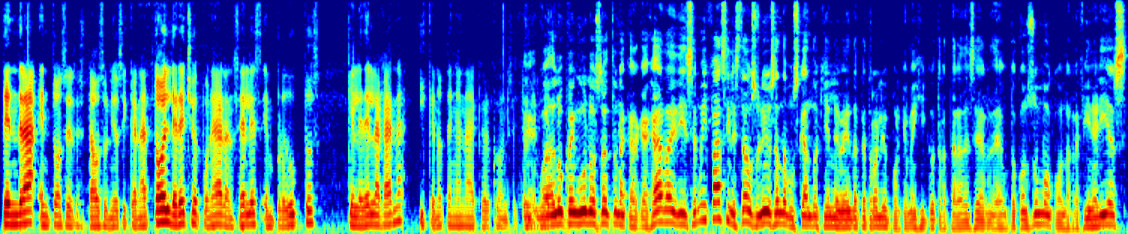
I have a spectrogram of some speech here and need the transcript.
tendrá entonces Estados Unidos y Canadá todo el derecho de poner aranceles en productos que le dé la gana y que no tenga nada que ver con el sector. Eh, Guadalupe Angulo suelta una carcajada y dice, muy fácil, Estados Unidos anda buscando quien le venda petróleo porque México tratará de ser de autoconsumo con las refinerías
